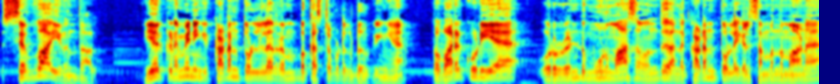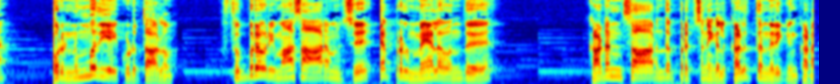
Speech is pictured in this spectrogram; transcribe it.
செவ்வாய் இருந்தால் ஏற்கனவே நீங்கள் கடன் தொழிலில் ரொம்ப கஷ்டப்பட்டுக்கிட்டு இருக்கீங்க. இப்போ வரக்கூடிய ஒரு ரெண்டு மூணு மாதம் வந்து அந்த கடன் தொல்லைகள் சம்பந்தமான ஒரு நிம்மதியை கொடுத்தாலும் பிப்ரவரி மாதம் ஆரம்பித்து ஏப்ரல் மேலே வந்து கடன் சார்ந்த பிரச்சனைகள் கழுத்தை நெரிக்கும் கடன்.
